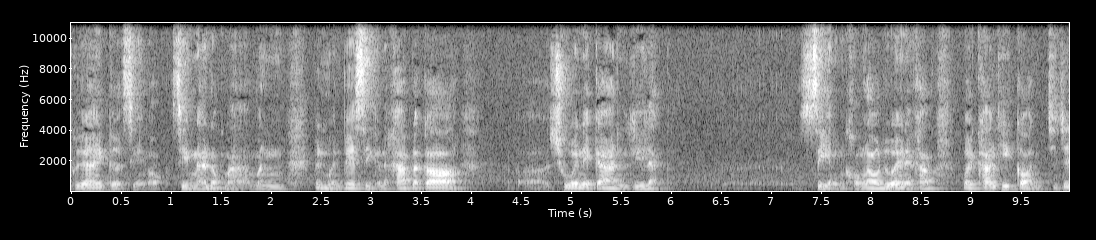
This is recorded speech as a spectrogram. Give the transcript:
เพื่อให้เกิดเสียงออกเสียงนั้นออกมา มันเป็นเหมือนเบสิกนะครับ แล้วก็ ช่วยในการรีแลกเสียงของเราด้วยนะครับบ่อยครั้งที่ก่อนที่จะ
